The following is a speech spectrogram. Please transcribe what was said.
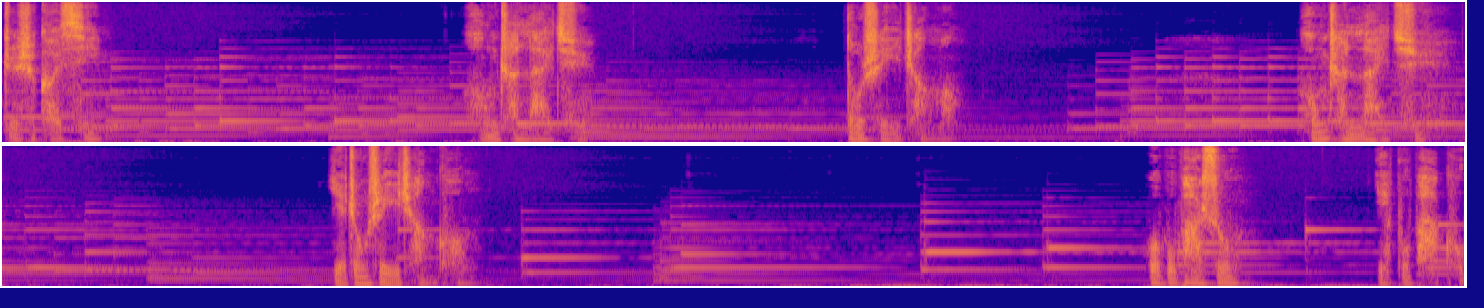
只是可惜，红尘来去，都是一场梦；红尘来去，也终是一场空。我不怕输，也不怕哭。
